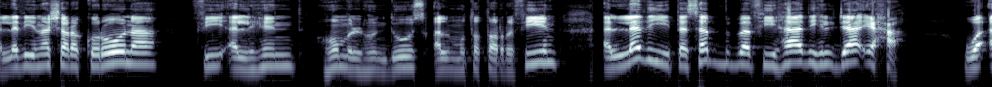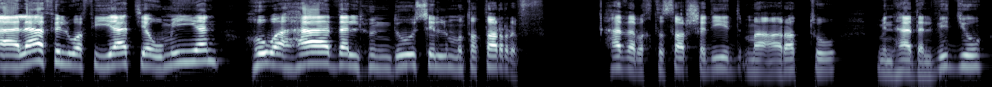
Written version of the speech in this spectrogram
الذي نشر كورونا في الهند هم الهندوس المتطرفين الذي تسبب في هذه الجائحة. وآلاف الوفيات يوميا هو هذا الهندوس المتطرف. هذا باختصار شديد ما أردت من هذا الفيديو.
